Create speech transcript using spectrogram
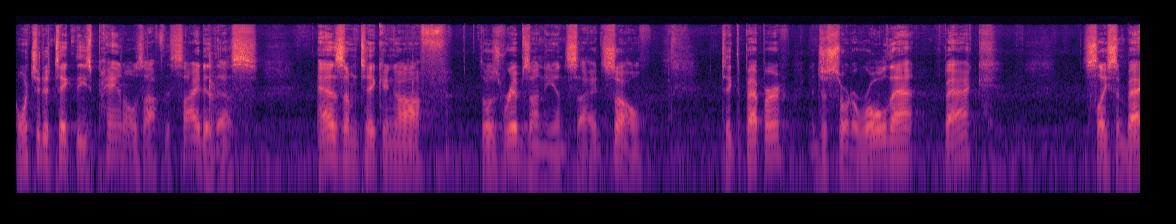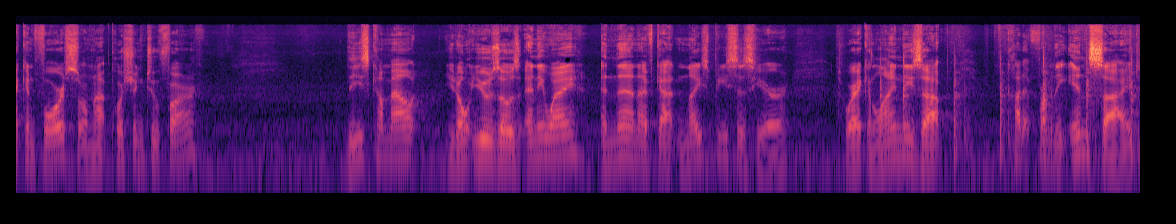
I want you to take these panels off the side of this as I'm taking off those ribs on the inside. So, take the pepper and just sort of roll that back, slice them back and forth so I'm not pushing too far. These come out, you don't use those anyway, and then I've got nice pieces here to where I can line these up, cut it from the inside,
